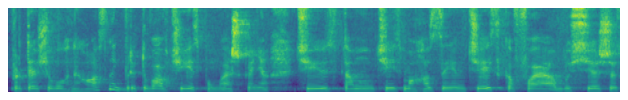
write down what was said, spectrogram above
про те, що вогнегасник врятував чиєсь помешкання, чиїсь там чиїсь магазин, чиєсь кафе або ще щось.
